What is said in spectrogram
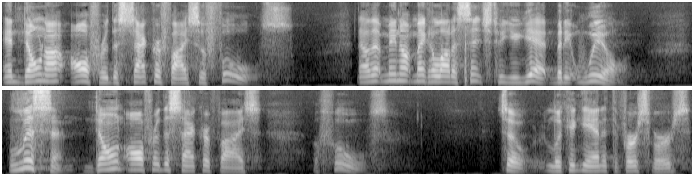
and don't offer the sacrifice of fools. Now, that may not make a lot of sense to you yet, but it will. Listen, don't offer the sacrifice of fools. So, look again at the first verse.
